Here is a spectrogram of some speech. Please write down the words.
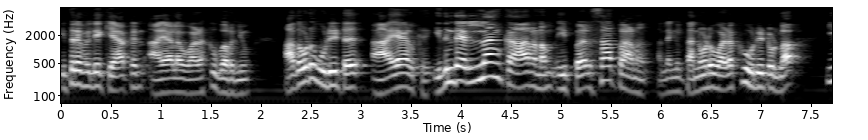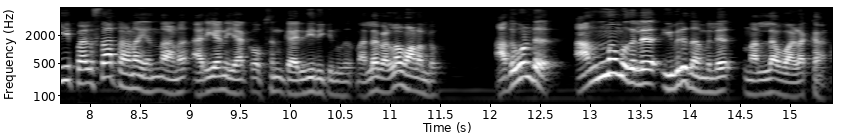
ഇത്രയും വലിയ ക്യാപ്റ്റൻ അയാളെ വഴക്ക് പറഞ്ഞു. അതോട് കൂടിയിട്ട് അയാൾക്ക് ഇതിന്റെ എല്ലാം കാരണം ഈ പെൾസാർട്ടാണ് അല്ലെങ്കിൽ തന്നോട് വഴക്ക് കൂടിയിട്ടുള്ള ഈ പെൾസാർട്ടാണ് എന്നാണ് അരിയാണ് യാക്കോബ്സൺ കരുതിയിരിക്കുന്നത്. നല്ല വെള്ളമാണല്ലോ. അതുകൊണ്ട് അന്ന് മുതൽ ഇവർ തമ്മിൽ നല്ല വഴക്കാണ്.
